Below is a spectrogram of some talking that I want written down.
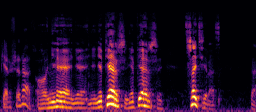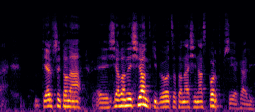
pierwszy raz. O nie, nie, nie, nie pierwszy, nie pierwszy. Trzeci raz. Tak. Pierwszy to na Zielone Świątki było, co to nasi na sport przyjechali.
